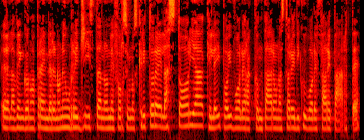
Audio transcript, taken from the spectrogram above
eh, la vengono a prendere, non è un regista, non è forse uno scrittore, è la storia che lei poi vuole raccontare, una storia di cui vuole fare parte.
